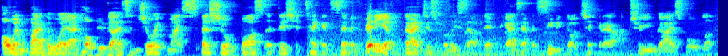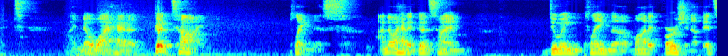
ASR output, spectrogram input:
Oh, and by the way, I hope you guys enjoyed my special Boss Edition Tekken 7 video that I just released out there. If you guys haven't seen it, go check it out. I'm sure you guys will love it. I know I had a good time playing this. I know I had a good time doing playing the modded version of it,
